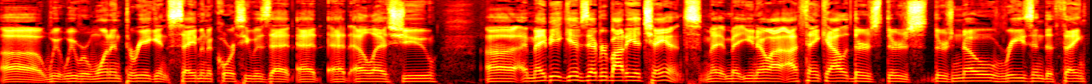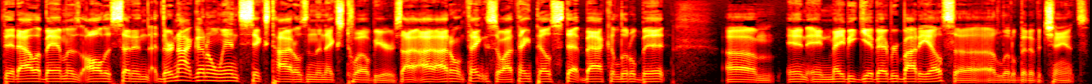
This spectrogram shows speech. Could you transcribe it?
Uh, we we were one and three against Saban. Of course, he was at at at LSU. Uh, and maybe it gives everybody a chance. You know, I, I think Al, there's there's there's no reason to think that Alabama's all of a sudden they're not going to win six titles in the next twelve years. I, I, I don't think so. I think they'll step back a little bit um, and and maybe give everybody else a, a little bit of a chance.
